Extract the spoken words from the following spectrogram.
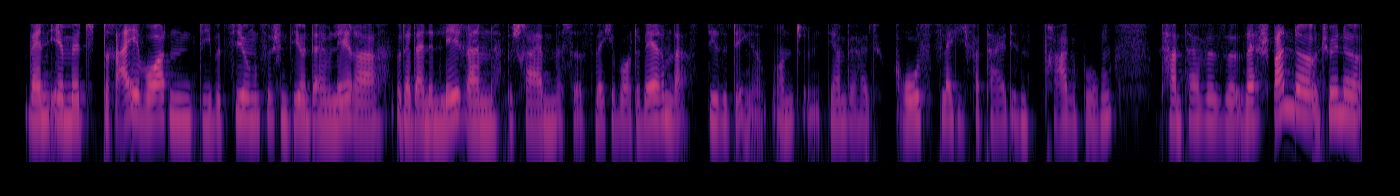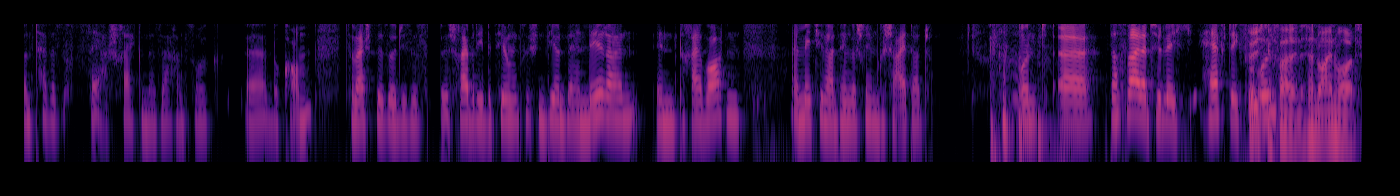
wenn ihr mit drei Worten die Beziehung zwischen dir und deinem Lehrer oder deinen Lehrern beschreiben müsstest, welche Worte wären das? Diese Dinge. Und ähm, die haben wir halt großflächig verteilt, diesen Fragebogen, und haben teilweise sehr spannende und schöne und teilweise sehr erschreckende Sachen zurückbekommen. Äh, Zum Beispiel so dieses, beschreibe die Beziehung zwischen dir und deinen Lehrern in drei Worten. Ein Mädchen hat hingeschrieben, gescheitert. Und äh, das war natürlich heftig für Durchgefallen, uns. Durchgefallen, ist ja nur ein Wort.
